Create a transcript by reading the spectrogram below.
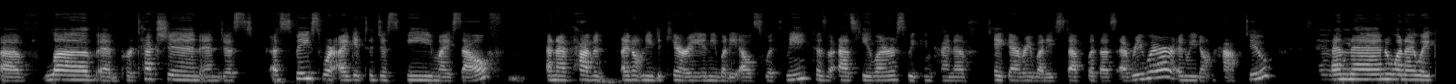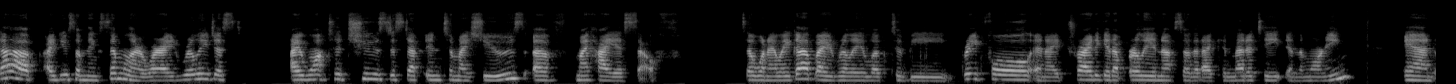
of love and protection and just a space where i get to just be myself. And i've haven't i don't need to carry anybody else with me because as healers we can kind of take everybody's stuff with us everywhere and we don't have to. And then when i wake up i do something similar where i really just i want to choose to step into my shoes of my highest self so when I wake up, I really look to be grateful and I try to get up early enough so that I can meditate in the morning and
